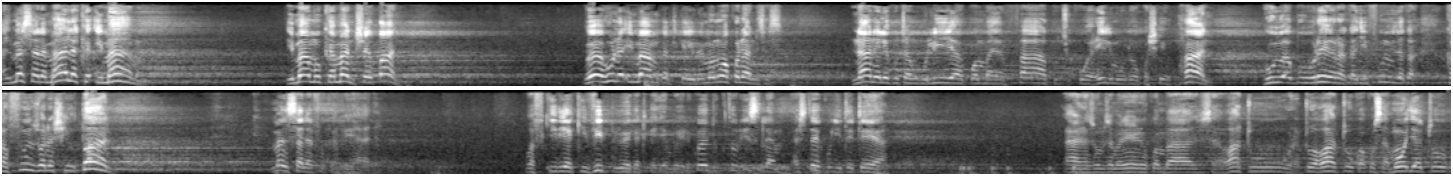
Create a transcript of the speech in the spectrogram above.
Almasala malaka imam. Imamu kaman shaitan. Wewe huna imam katika hilo imamu wako nani sasa? Nani alikutangulia kwamba yafaa kuchukua ilmu kutoka kwa shaitan? Huyu Abu Huraira kajifunza kafunzwa na shaitan. Man salafuka fi hadha wafikiria kivipi wewe katika jambo hili? Kwa hiyo daktari Islam asitaki kujitetea. Anazungumza maneno kwamba sasa watu unatoa watu kwa kosa moja tu.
